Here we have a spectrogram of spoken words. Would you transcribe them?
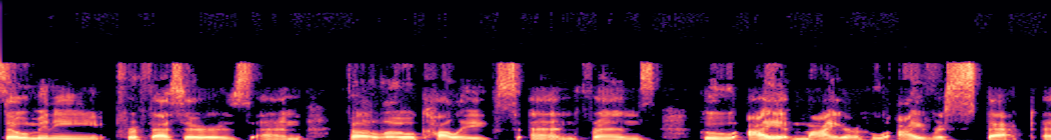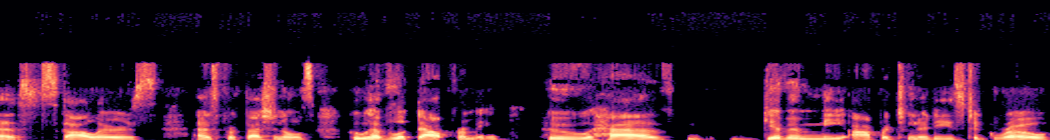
so many professors and fellow colleagues and friends who I admire, who I respect as scholars, as professionals, who have looked out for me, who have given me opportunities to grow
